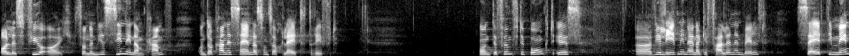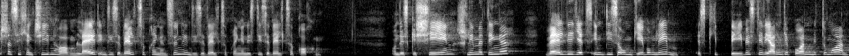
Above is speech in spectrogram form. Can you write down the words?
alles für euch, sondern wir sind in einem Kampf und da kann es sein, dass uns auch Leid trifft. Und der fünfte Punkt ist, äh, wir leben in einer gefallenen Welt. Seit die Menschen sich entschieden haben, Leid in diese Welt zu bringen, Sünde in diese Welt zu bringen, ist diese Welt zerbrochen. Und es geschehen schlimme Dinge, weil wir jetzt in dieser Umgebung leben. Es gibt Babys, die werden geboren mit Tumoren.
